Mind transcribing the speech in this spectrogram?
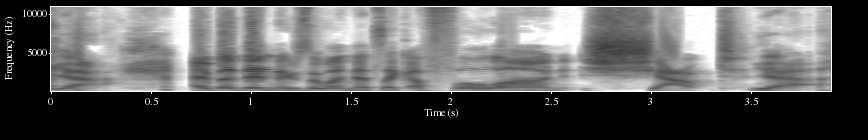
Yeah. But then there's the one that's like a full on shout. Yeah.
